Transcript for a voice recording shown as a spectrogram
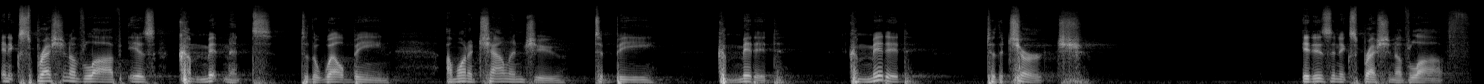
An expression of love is commitment to the well being. I want to challenge you to be committed, committed to the church. It is an expression of love.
